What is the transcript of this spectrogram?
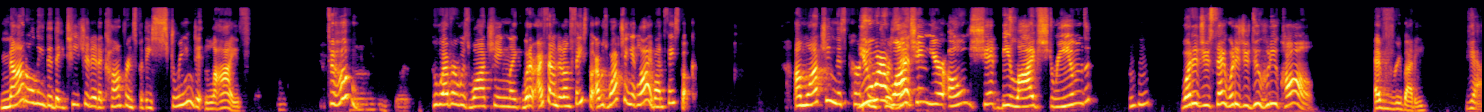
Not only did they teach it at a conference, but they streamed it live. To who? Whoever was watching, like whatever. I found it on Facebook. I was watching it live on Facebook. I'm watching this person. You were present- watching your own shit be live streamed. Mm-hmm. What did you say? What did you do? Who do you call? Everybody. Yeah.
